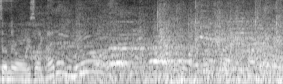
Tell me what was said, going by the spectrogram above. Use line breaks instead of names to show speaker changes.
then they're always like, I didn't move.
